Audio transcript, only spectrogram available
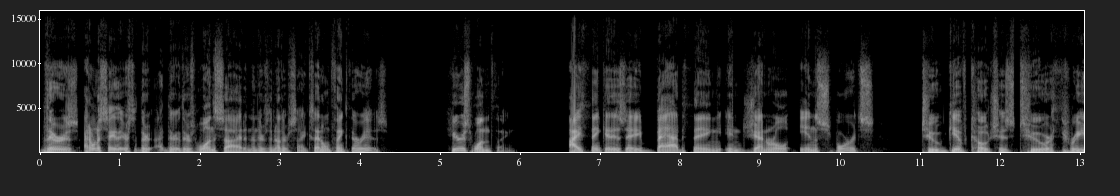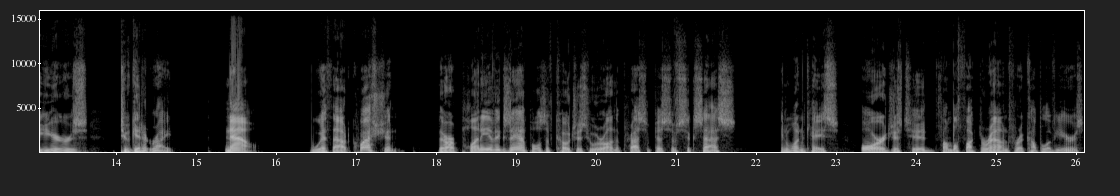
There's I don't want to say there's there, uh, there there's one side and then there's another side because I don't think there is. Here's one thing. I think it is a bad thing in general in sports to give coaches two or three years to get it right. Now, without question, there are plenty of examples of coaches who were on the precipice of success in one case, or just had fumble fucked around for a couple of years.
